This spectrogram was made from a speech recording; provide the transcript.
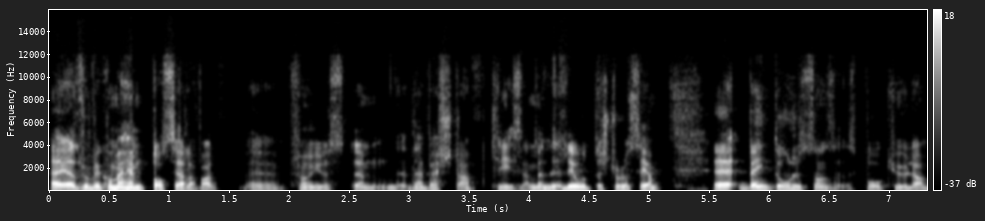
Nej, jag tror vi kommer hämta oss i alla fall eh, från just eh, den värsta krisen, men det, det återstår att se. Eh, Bengt Olssons spåkula.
